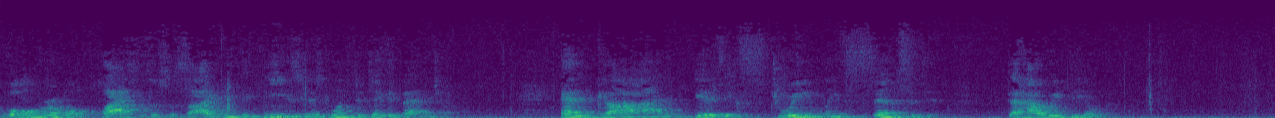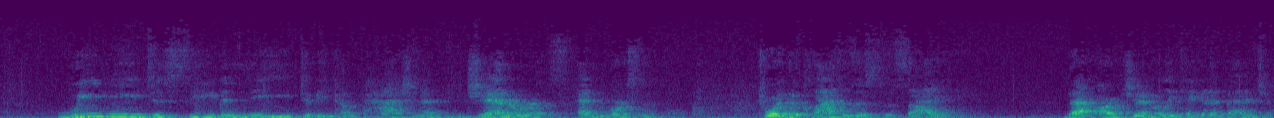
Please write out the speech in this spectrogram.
vulnerable classes of society, the easiest ones to take advantage of. And God is extremely sensitive to how we deal with them. We need to see the need to be compassionate, generous, and merciful toward the classes of society that are generally taken advantage of.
